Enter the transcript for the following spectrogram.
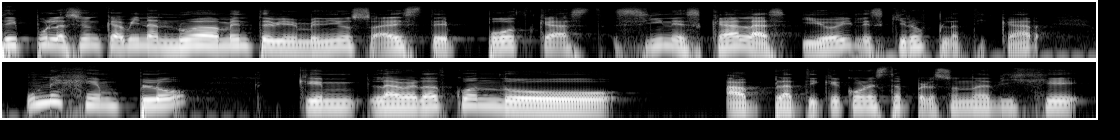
Tripulación Cabina, nuevamente bienvenidos a este podcast sin escalas y hoy les quiero platicar un ejemplo que la verdad cuando ah, platiqué con esta persona dije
